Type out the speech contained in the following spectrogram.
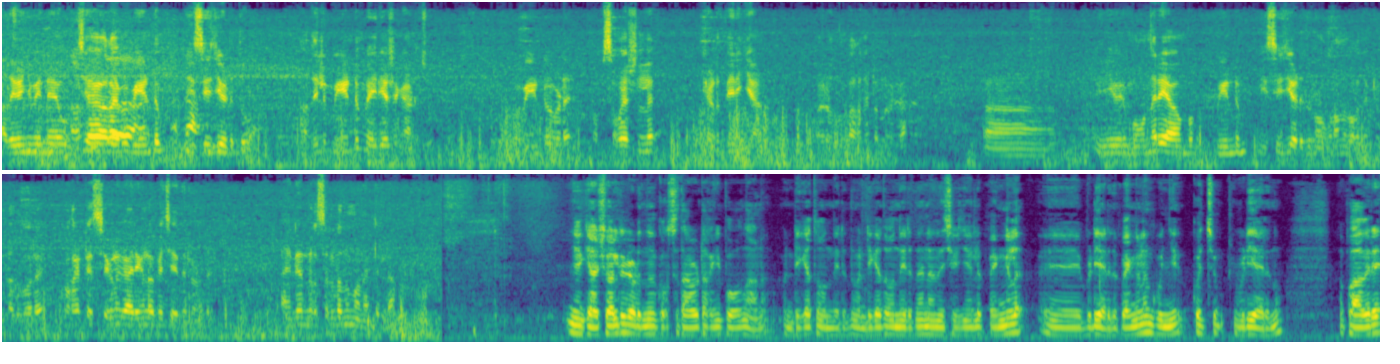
അത് കഴിഞ്ഞ് പിന്നെ ഉച്ചയായപ്പോൾ വീണ്ടും ഇ സി ജി എടുത്തു. അതിൽ വീണ്ടും വേരിയേഷൻ കാണിച്ചു. അപ്പോൾ വീണ്ടും ഇവിടെ ഒബ്സർവേഷനിൽ കിടത്തിയിരിക്കുകയാണ്. അവരൊന്നും പറഞ്ഞിട്ടൊന്നുമില്ല. ഇനി ഒരു മൂന്നര ആകുമ്പം വീണ്ടും ഇ സി ജി എടുത്ത് നോക്കണമെന്ന് പറഞ്ഞിട്ടുണ്ട്. അതുപോലെ കുറേ ടെസ്റ്റുകളും കാര്യങ്ങളൊക്കെ ചെയ്തിട്ടുണ്ട്. അതിന്റെ റിസൾട്ടൊന്നും വന്നിട്ടില്ല. ഞാൻ കാഷ്വാലിറ്റിയുടെ അവിടെ നിന്ന് കുറച്ച് താഴോട്ട് ഇറങ്ങി പോകുന്നതാണ്. വണ്ടിക്കകത്ത് വന്നിരുന്നു. വണ്ടിക്കകത്ത് വന്നിരുന്നതെന്നു വെച്ച് കഴിഞ്ഞാൽ പെങ്ങൾ ഇവിടെയായിരുന്നു. പെങ്ങളും കുഞ്ഞ് കൊച്ചും ഇവിടെയായിരുന്നു. അപ്പോൾ അവരെ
